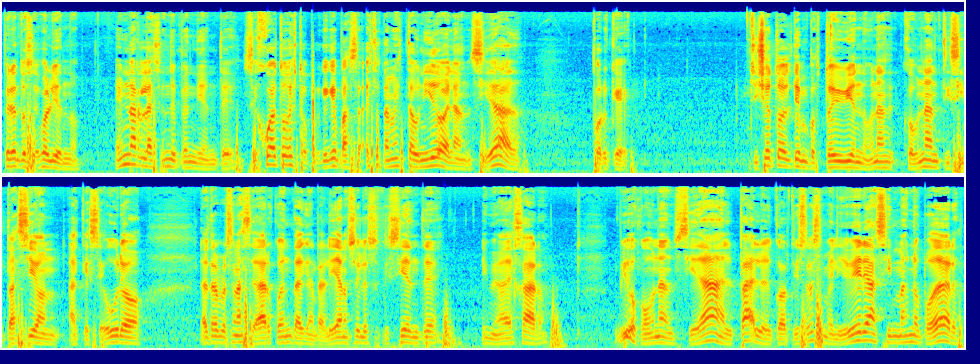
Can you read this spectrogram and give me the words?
Pero entonces, volviendo, en una relación dependiente se juega todo esto, porque ¿qué pasa? Esto también está unido a la ansiedad. ¿Por qué? Si yo todo el tiempo estoy viviendo con una anticipación a que seguro la otra persona se va a dar cuenta que en realidad no soy lo suficiente y me va a dejar, vivo con una ansiedad al palo, el cortisol se me libera sin más no poder.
